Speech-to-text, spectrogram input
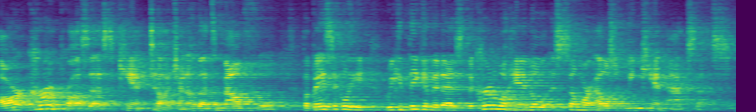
our current process can't touch. I know that's a mouthful, but basically we can think of it as the kernel handle is somewhere else we can't access.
